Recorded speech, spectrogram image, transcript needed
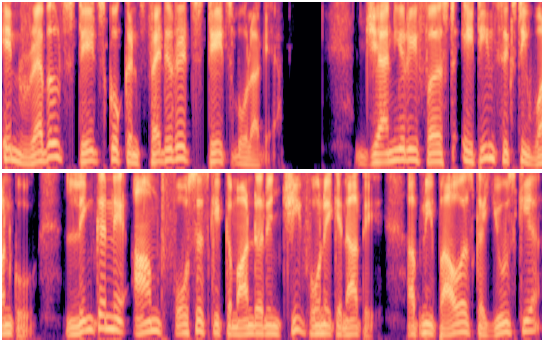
इन रेबल स्टेट्स को कन्फेडरेट स्टेट्स बोला गया। जनवरी फ़र्स्ट 1861 को लिंकन ने आर्म्ड फोर्सेस के कमांडर इन चीफ होने के नाते अपनी पावर्स का यूज़ किया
